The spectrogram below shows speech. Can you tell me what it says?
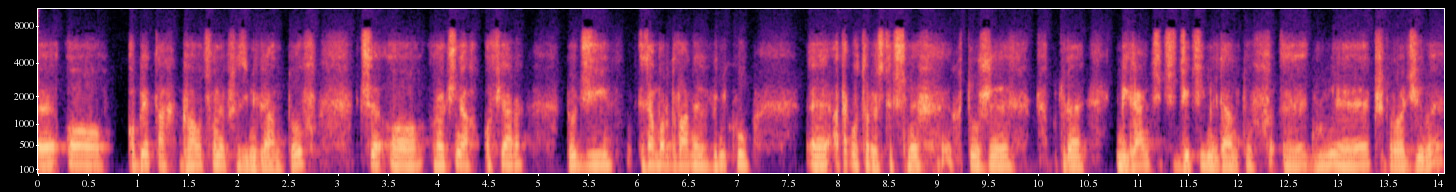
e, o kobietach gwałconych przez imigrantów, czy o rodzinach ofiar ludzi zamordowanych w wyniku e, ataków terrorystycznych, którzy, które imigranci czy dzieci imigrantów e, przyprowadziły.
